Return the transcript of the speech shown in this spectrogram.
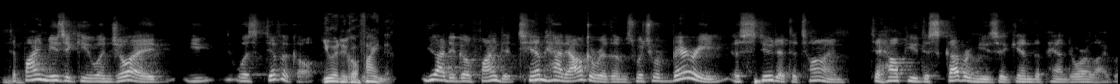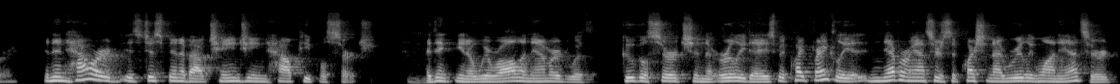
Mm-hmm. to find music you enjoyed you, was difficult. You had to go find it. You had to go find it. Tim had algorithms which were very astute at the time to help you discover music in the pandora library. And then howard it's just been about changing how people search. Mm-hmm. I think, you know, we were all enamored with Google search in the early days, but quite frankly, it never answers the question I really want answered.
